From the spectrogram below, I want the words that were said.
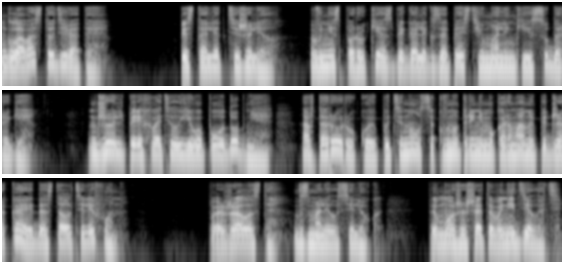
Глава 109. Пистолет тяжелел. Вниз по руке сбегали к запястью маленькие судороги. Джоэль перехватил его поудобнее, а второй рукой потянулся к внутреннему карману пиджака и достал телефон. «Пожалуйста», — взмолился Люк, — «ты можешь этого не делать».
